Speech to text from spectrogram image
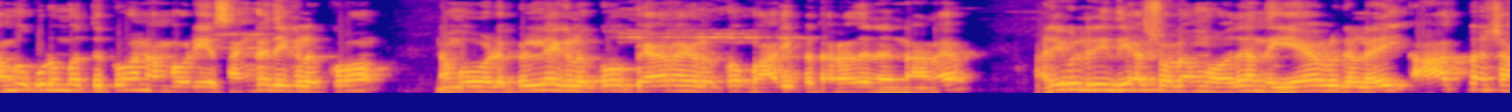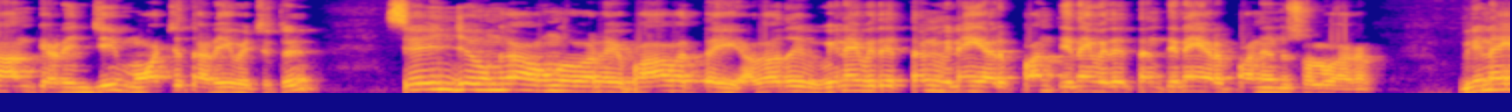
நம்ம குடும்பத்துக்கும் நம்மளுடைய சங்கதிகளுக்கும் நம்மளோட பிள்ளைகளுக்கோ பேரர்களுக்கோ பாதிப்பு தராதுனால அறிவியல் ரீதியா சொல்லும் போது அந்த ஏவல்களை ஆத்ம சாந்தி அடைஞ்சு மோட்சத்தை அடைய வச்சுட்டு செஞ்சவங்க அவங்களுடைய பாவத்தை அதாவது வினை விதைத்தன் வினை அறுப்பான் திணை விதைத்தன் திணை அறுப்பான் என்று சொல்வார்கள். வினை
